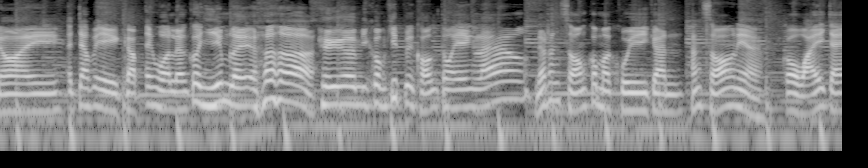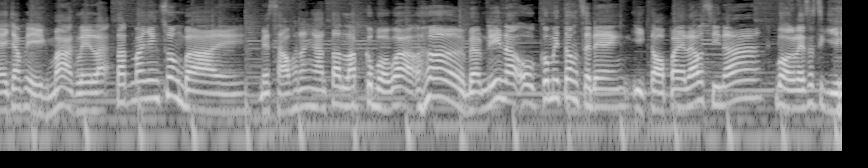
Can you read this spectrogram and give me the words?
หน่อยไอ้เจ้าเพกกับไอ้หัวเหลืองก็ยิ้มเลยคือมีความคิดเป็นของตัวเองแล้ว แล้วทั้งสองก็มาคุยกัน ทั้งสองเนี่ย ก็ไว้ใจอ้เจ้าพระเอกมากเลยละ ตัดมายังช่วงบ่ายแม่สาวพนักงานต้อนรับก็บอกว่าเฮ้อแบบนี้นะโอก็ไม่ต้องแสดงอีกต่อไปแล้วสินะ บอกเลยสักกิ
